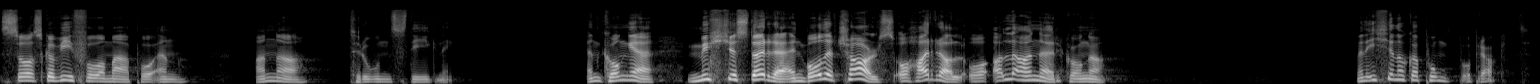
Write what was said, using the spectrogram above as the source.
så skal vi få med på en annen tronstigning. En konge mye større enn både Charles og Harald og alle andre konger. Men ikke noe pomp og prakt.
